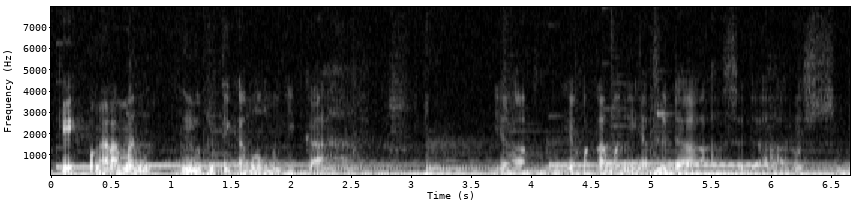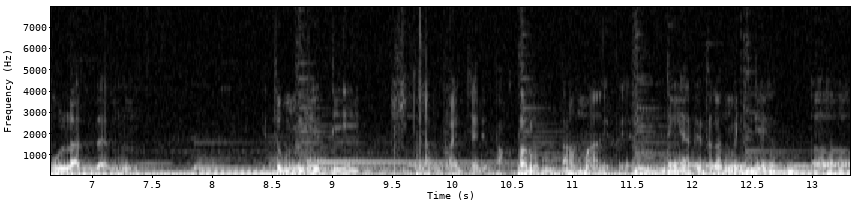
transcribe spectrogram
Oke, pengalaman dulu ketika mau menikah ya yang pertama niat sudah sudah harus bulat dan itu menjadi apa jadi faktor utama gitu ya. Niat itu kan menjadi uh,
